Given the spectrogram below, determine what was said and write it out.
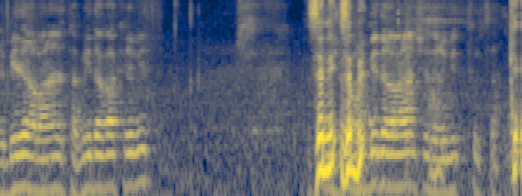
ריבית דרבנן זה תמיד אבק ריבית? זה, זה, ריבית דרבנן שזה ריבית קצוצה. כן.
